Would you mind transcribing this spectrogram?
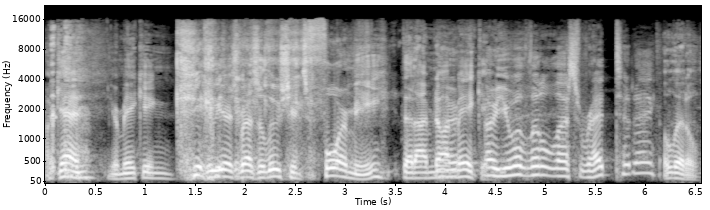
Again, you're making New Year's resolutions for me that I'm not making. Are you a little less red today? A little.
